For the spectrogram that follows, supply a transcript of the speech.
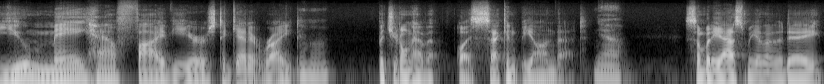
You may have five years to get it right, mm-hmm. but you don't have a, a second beyond that. Yeah. Somebody asked me the other day,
